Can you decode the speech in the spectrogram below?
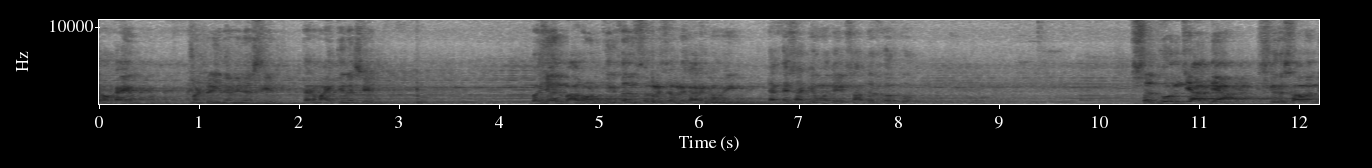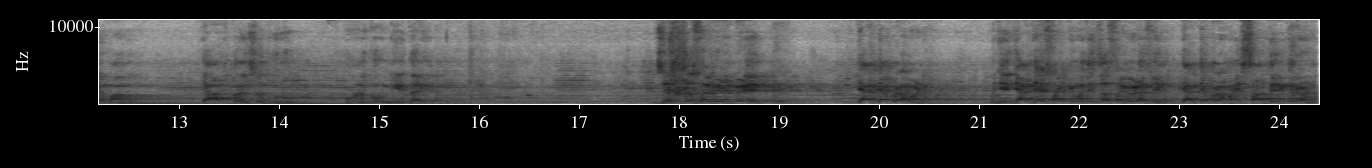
तेव्हा काही मंडळी नवीन असतील तर माहिती नसेल. भजन भारुण कीर्तन सगळे सगळे कार्यक्रम मी त्या त्या शाखेमध्ये सादर करतो. सद्गुरूंची आज्ञा शिरसावंत मानून ते आजपर्यंत सद्गुरू पूर्ण करून घेत आहेत. जसजसा वेळ मिळेल त्या त्याप्रमाणे म्हणजे ज्या ज्या शाखेमध्ये जसा वेळ असेल त्या त्याप्रमाणे सादरीकरण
